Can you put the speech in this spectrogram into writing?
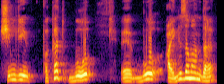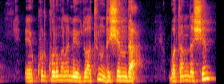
Şimdi fakat bu e, bu aynı zamanda e, kur korumalı mevduatın dışında vatandaşın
